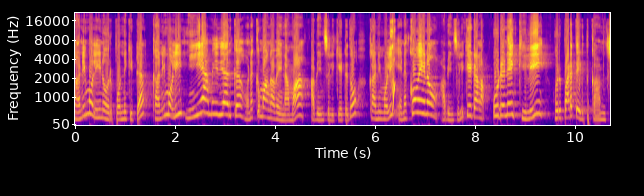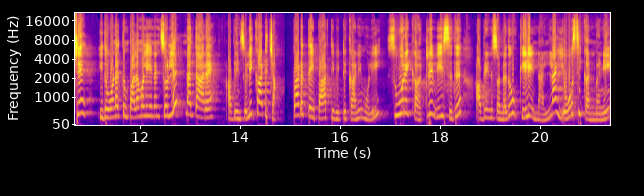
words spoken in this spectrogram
கனிமொழின்னு ஒரு பொண்ணுக்கிட்ட கனிமொழி நீயே அமைதியாக இருக்க உனக்கு மாங்காய் வேணாமா? அப்படின்னு சொல்லி கேட்டதும் கனிமொழி எனக்கும் வேணும் அப்படின்னு சொல்லி கேட்டாலாம் உடனே கிளி ஒரு படத்தை எடுத்து காமிச்சு இது உனக்கும் பழமொழி என்னன்னு சொல்லு நான் தாரேன் அப்படின்னு சொல்லி காட்டுச்சான் படத்தை பார்த்துவிட்டு கனிமொழி சூறைக்காற்று வீசுது அப்படின்னு சொன்னதும் கிளி நல்லா யோசி கண்மணி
